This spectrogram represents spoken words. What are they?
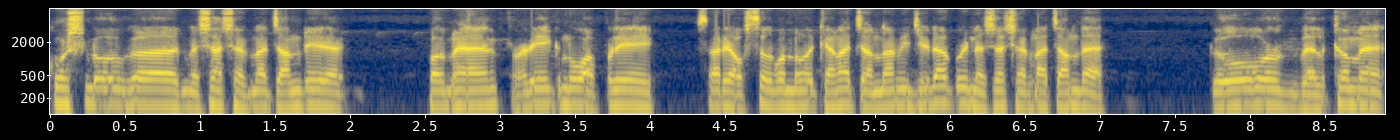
ਕੁਝ ਲੋਕ ਨਸ਼ਾ ਛੱਡਣਾ ਚਾਹੁੰਦੇ ਆ। ਪਰ ਮੈਂ ਹਰੇਕ ਨੂੰ ਆਪਣੇ ਸਾਰੇ ਅਫਸਰ ਵੱਲੋਂ ਕਹਿਣਾ ਚਾਹੁੰਦਾ ਵੀ ਜਿਹੜਾ ਕੋਈ ਨਸ਼ਾ ਛੱਡਣਾ ਚਾਹੁੰਦਾ ਹੈ ਉਹ ਵੈਲਕਮ ਹੈ।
